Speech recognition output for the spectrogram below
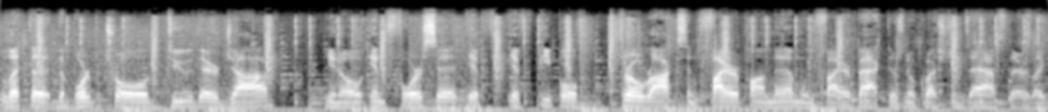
let the, the border patrol do their job you know enforce it. If if people throw rocks and fire upon them we fire back. There's no questions asked there. Like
